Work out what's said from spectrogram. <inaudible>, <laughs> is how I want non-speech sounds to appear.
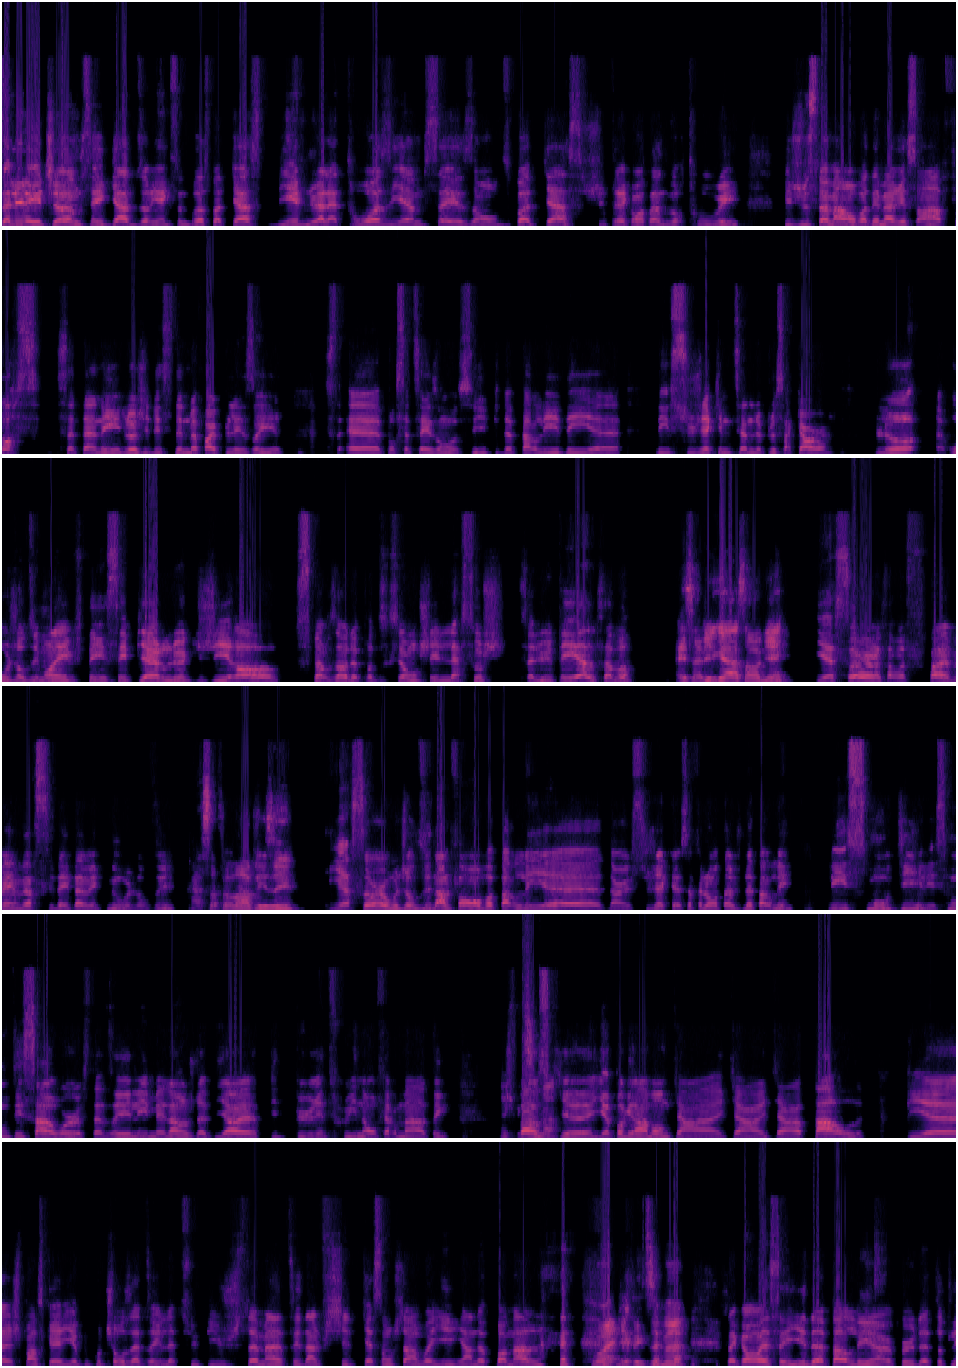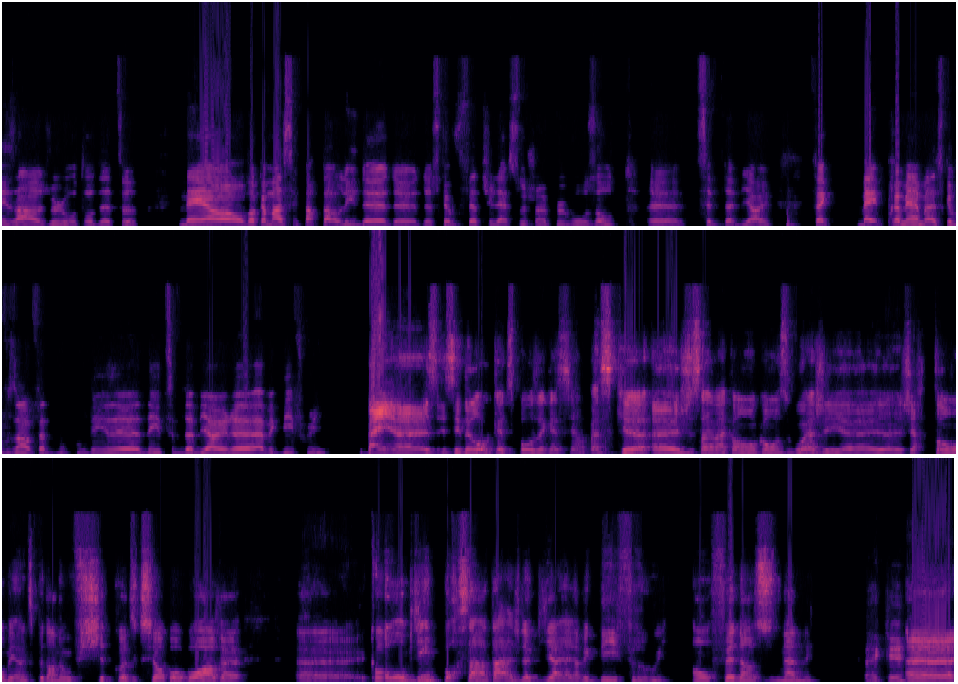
Salut les chums, c'est Gab du Rien que c'est une brosse podcast. Bienvenue à la troisième saison du podcast. Je suis très content de vous retrouver. Puis justement, on va démarrer ça en force cette année. Là, j'ai décidé de me faire plaisir euh, pour cette saison aussi, puis de parler des, euh, des sujets qui me tiennent le plus à cœur. Là, aujourd'hui, mon invité, c'est Pierre-Luc Girard, superviseur de production chez La Souche. Salut PL, ça va? Hey, salut gars, ça va bien? Yes, sir, ça va super bien. Merci d'être avec nous aujourd'hui. Ah, ça fait vraiment plaisir. Yes, sir. Aujourd'hui, dans le fond, on va parler euh, d'un sujet que ça fait longtemps que je voulais parler, les smoothies, les smoothies sour, c'est-à-dire les mélanges de bière puis de purée de fruits non fermentés. Je pense qu'il n'y a pas grand monde qui en, qui en, qui en parle. Puis euh, je pense qu'il y a beaucoup de choses à dire là-dessus. Puis justement, tu sais, dans le fichier de questions que je t'ai envoyé, il y en a pas mal. <laughs> oui, effectivement. <laughs> fait qu'on va essayer de parler un peu de tous les enjeux autour de ça. Mais euh, on va commencer par parler de, de, de, ce que vous faites chez La Souche, un peu vos autres euh, types de bières. Fait que, ben, premièrement, est-ce que vous en faites beaucoup des, des types de bières avec des fruits? Ben, euh, c'est drôle que tu poses la question parce que euh, juste avant qu'on se voit, j'ai euh, retombé un petit peu dans nos fichiers de production pour voir euh, combien de pourcentage de bière avec des fruits on fait dans une année. Okay.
